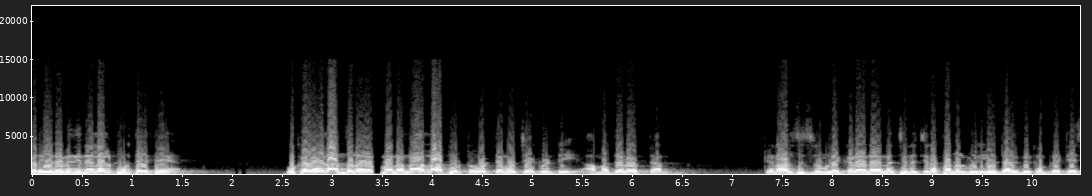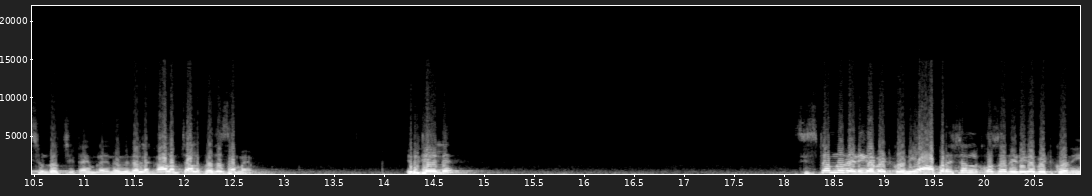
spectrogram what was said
మరి ఎనిమిది నెలలు పూర్తయితే ఒకవేళ అందులో ఏమైనా నార్లాపూర్ పుట్టు ఒట్టెం వచ్చేటువంటి ఆ మధ్యలో కెనాల్ సిస్టంలో ఎక్కడైనా చిన్న చిన్న పనులు మిగిలి ఉంటే అది మీరు కంప్లీట్ చేసి ఉండొచ్చు ఈ టైంలో. ఎనిమిది నెలల కాలం చాలా పెద్ద సమయం. ఇది చేయలే? సిస్టమ్ను రెడీగా పెట్టుకొని ఆపరేషన్ల కోసం రెడీగా పెట్టుకొని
